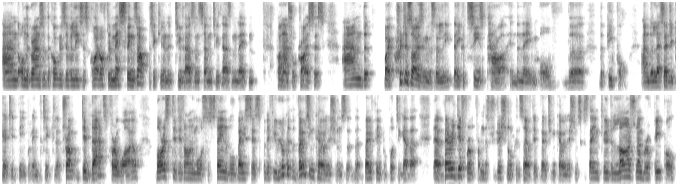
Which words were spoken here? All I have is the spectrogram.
and on the grounds that the cognitive elite has quite often messed things up, particularly in the 2007 2008 financial crisis. And that by criticizing this elite, they could seize power in the name of the, the people and the less educated people in particular. Trump did that for a while, Boris did it on a more sustainable basis. But if you look at the voting coalitions that, that both people put together, they're very different from the traditional conservative voting coalitions because they include a large number of people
